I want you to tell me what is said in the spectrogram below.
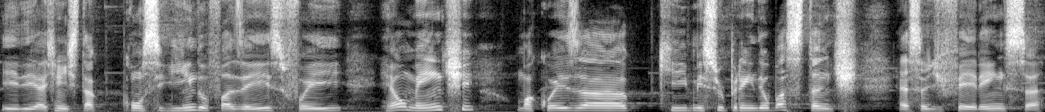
e a gente está conseguindo fazer isso, foi realmente uma coisa que me surpreendeu bastante, essa diferença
